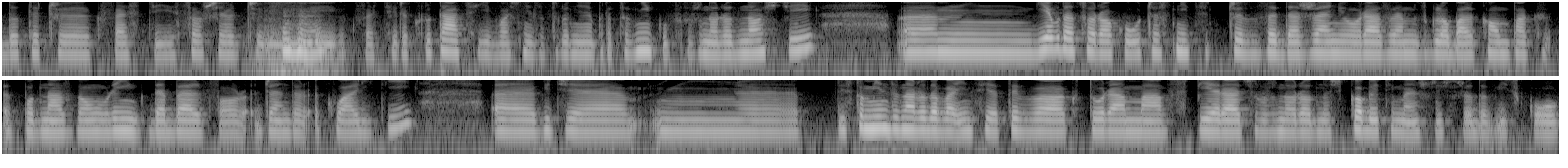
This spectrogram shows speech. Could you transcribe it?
dotyczy kwestii social, czyli mhm. kwestii rekrutacji, właśnie zatrudnienia pracowników, różnorodności. Giełda co roku uczestniczy w wydarzeniu razem z Global Compact pod nazwą Ring the Bell for Gender Equality, e, gdzie mm, jest to międzynarodowa inicjatywa, która ma wspierać różnorodność kobiet i mężczyzn w środowisku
